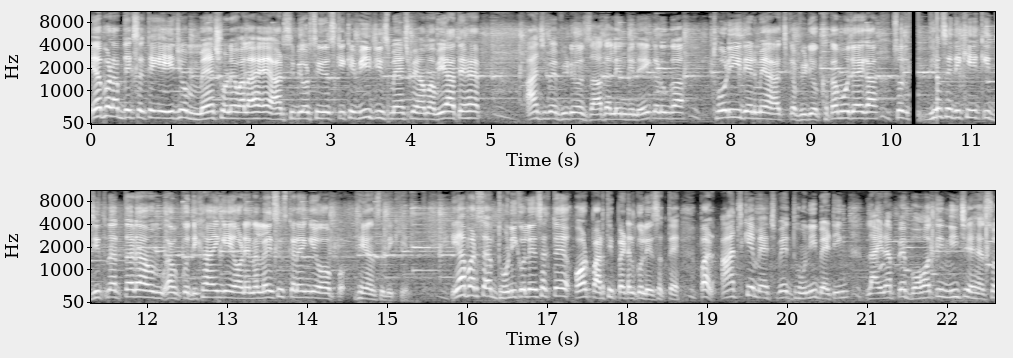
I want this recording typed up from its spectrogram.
यहाँ पर आप देख सकते हैं कि ये जो मैच होने वाला है आरसीबी और सीएसके के बीच, इस मैच में हम अभी आते हैं। आज मैं वीडियो ज़्यादा लेंदी नहीं करूँगा। थोड़ी ही देर में आज का वीडियो ख़त्म हो जाएगा। सो ध्यान से देखिए कि जितना तरह हम आपको दिखाएँगे और एनालिसिस करेंगे और ध्यान से देखिए। यहाँ पर से आप धोनी को ले सकते हैं और पार्थिव पटेल को ले सकते हैं। पर आज के मैच में धोनी बैटिंग लाइनअप पे बहुत ही नीचे है। सो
